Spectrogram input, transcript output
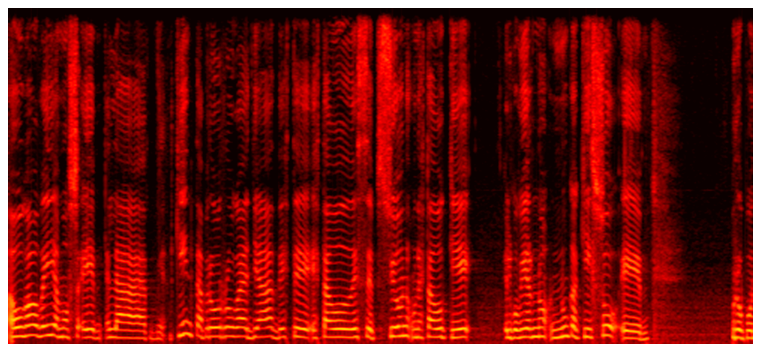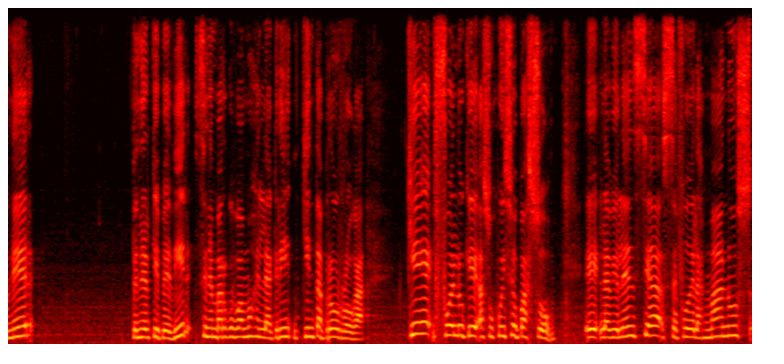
Abogado, veíamos eh, la quinta prórroga ya de este estado de excepción, un estado que el gobierno nunca quiso eh, proponer, tener que pedir, sin embargo vamos en la quinta prórroga. ¿Qué fue lo que a su juicio pasó? Eh, la violencia se fue de las manos,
